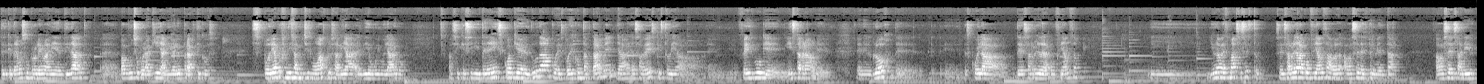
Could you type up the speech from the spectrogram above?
que tenemos un problema de identidad, eh, va mucho por aquí a niveles prácticos. Podría profundizar muchísimo más, pero sería el vídeo muy muy largo. Así que si tenéis cualquier duda, pues podéis contactarme, ya, ya sabéis que estoy a, Facebook, en Instagram, en, el blog de Escuela de Desarrollo de la Confianza. Y una vez más es esto, se desarrolla la confianza a base de experimentar, a base de salir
